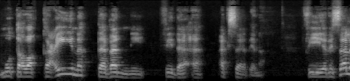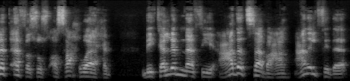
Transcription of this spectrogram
متوقعين التبني فداء أجسادنا. في رسالة أفسس أصحاح واحد بيكلمنا في عدد سبعة عن الفداء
